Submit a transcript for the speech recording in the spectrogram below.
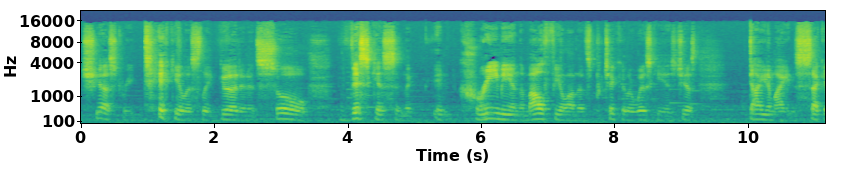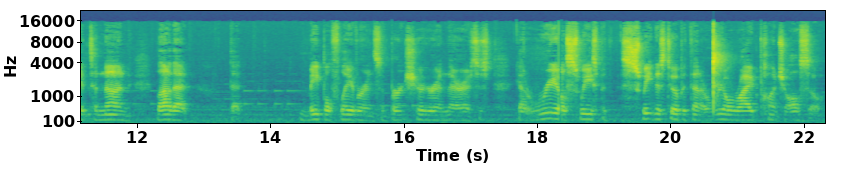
just ridiculously good, and it's so viscous and the and creamy, and the mouthfeel on this particular whiskey is just dynamite and second to none. A lot of that that maple flavor and some burnt sugar in there. It's just got a real sweet, but sweetness to it, but then a real rye punch also.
